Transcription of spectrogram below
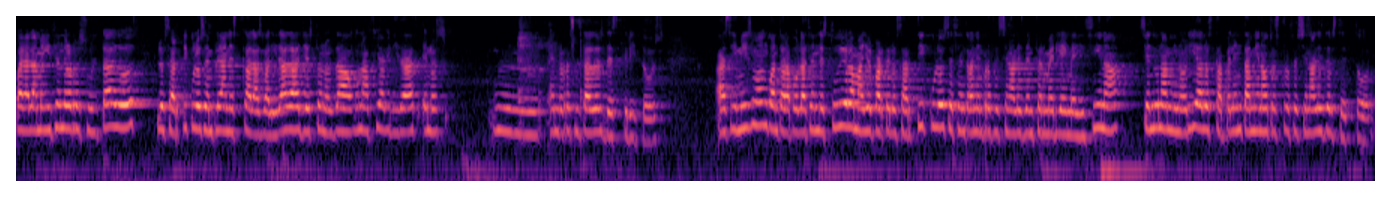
Para la medición de los resultados, los artículos emplean escalas validadas y esto nos da una fiabilidad en los, mm, en los resultados descritos. Asimismo, en cuanto a la población de estudio, la mayor parte de los artículos se centran en profesionales de enfermería y medicina, siendo una minoría los que apelen también a otros profesionales del sector.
